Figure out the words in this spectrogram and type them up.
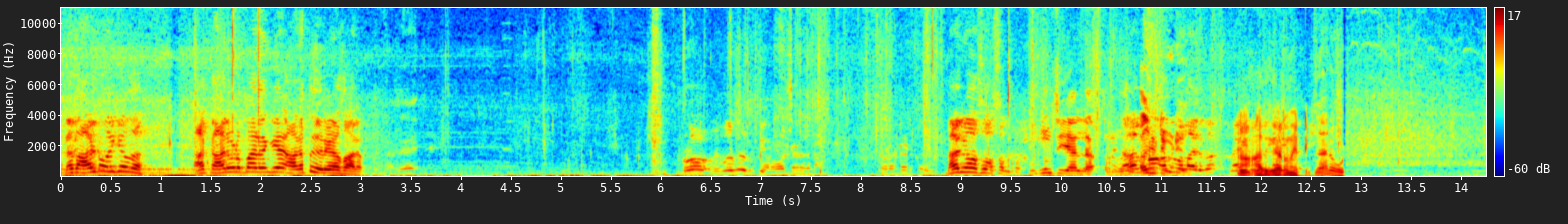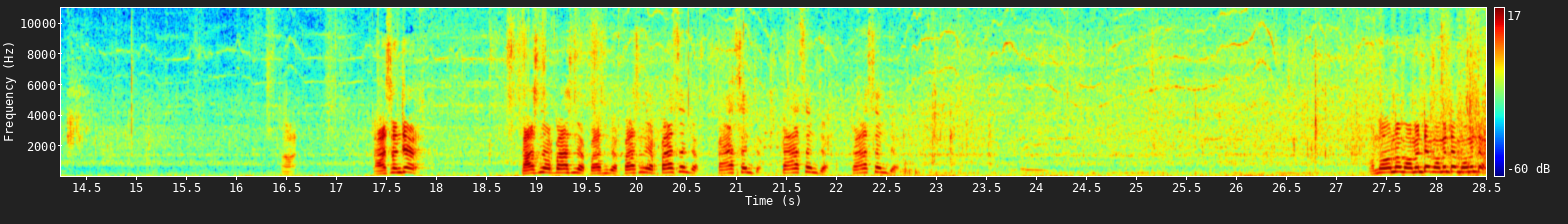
അത് താഴോട്ട് നോക്കിയത് ആ കാലുകൊടുപ്പായിരുന്നെങ്കിൽ പായിരുന്നെങ്കിൽ അകത്ത് കയറിയ സാധനം. Bro reverse bro. ഒന്നും ചെയ്യാനില്ല. അത് ഞാൻ passenger passenger passenger passenger passenger passenger passenger passenger passenger ഒന്ന് ഒന്ന് മൊമെന്റ് മൊമെന്റ് മൊമെന്റ്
